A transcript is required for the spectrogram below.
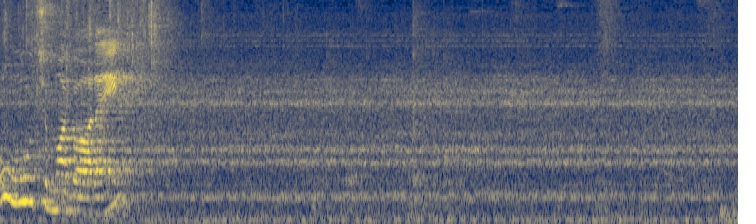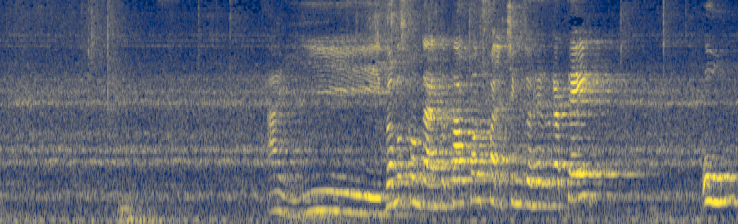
O último agora, hein? Aí, vamos contar no total quantos palitinhos eu resgatei? Um,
